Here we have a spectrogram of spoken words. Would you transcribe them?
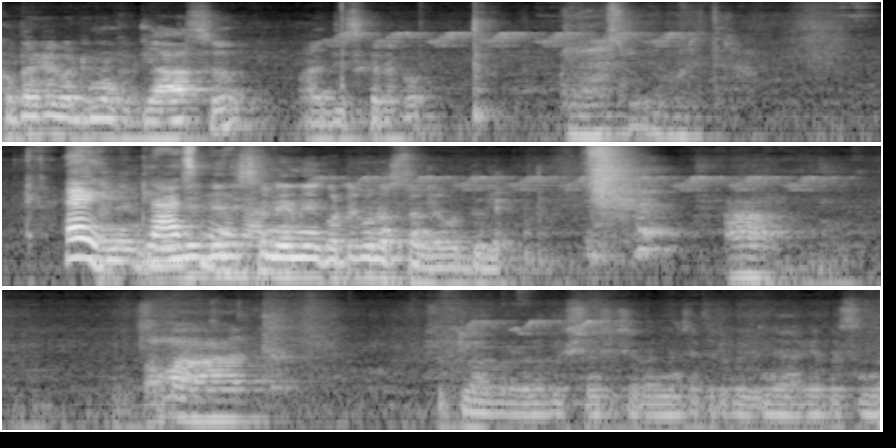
కొబ్బరికాయ కొట్టిన ఒక గ్లాసు అది తీసుకురాకు గ్లాస్ మీద నేను- గ్లాస్ నేను మీద తీసుకుని నేను కొట్టుకొని వస్తాను వద్దులే. శుక్లాభరణ కృష్ణ ఆగే ప్రసన్న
